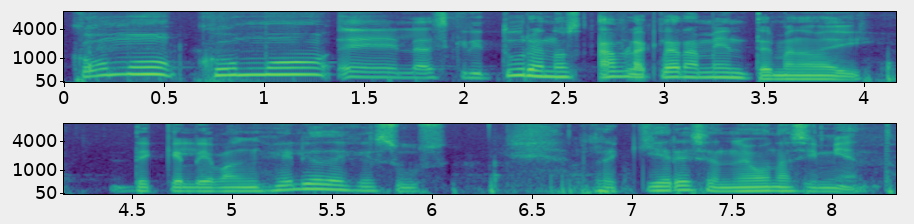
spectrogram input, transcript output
¿cómo, cómo eh, la escritura nos habla claramente, hermano Eddie, de que el Evangelio de Jesús requiere ese nuevo nacimiento?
